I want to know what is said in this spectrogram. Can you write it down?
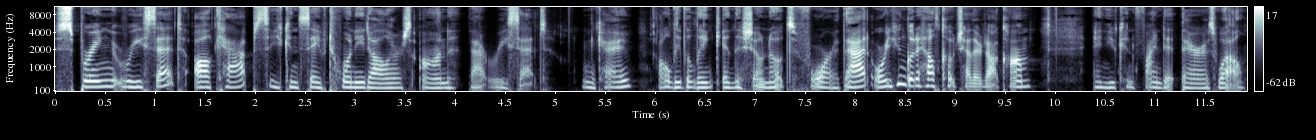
Spring Reset, all caps, you can save $20 on that reset. Okay. I'll leave a link in the show notes for that, or you can go to healthcoachheather.com and you can find it there as well.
